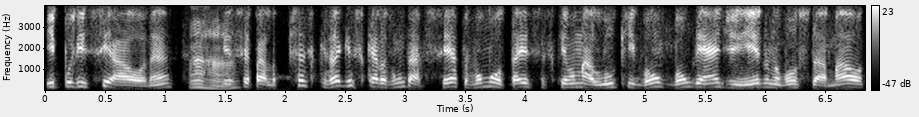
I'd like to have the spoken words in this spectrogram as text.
e policial, né? Aham. E você fala, será que esses caras vão dar certo? Vão montar esse esquema maluco e vão, vão ganhar dinheiro, não vão se dar mal?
